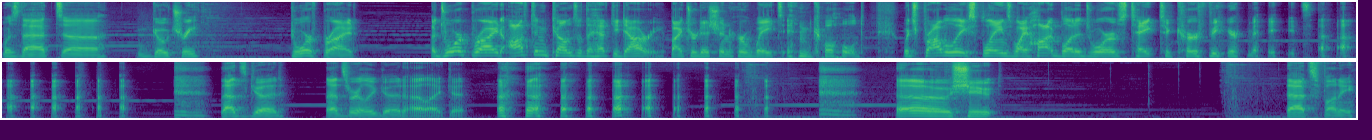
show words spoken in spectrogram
Was that uh Gotri? Dwarf bride. A dwarf bride often comes with a hefty dowry, by tradition her weight in gold, which probably explains why hot-blooded dwarves take to curvier mates. That's good. That's really good. I like it. oh, shoot. That's funny.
